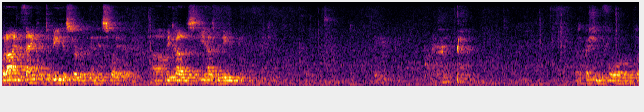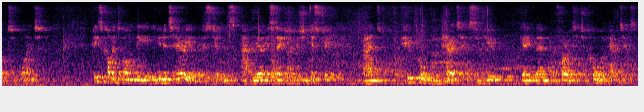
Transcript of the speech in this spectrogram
But I am thankful to be his servant and his slave uh, because he has redeemed me. Question for Dr. White. Please comment on the Unitarian Christians at the earlier stages of Christian history and who called them heretics and who gave them authority to call them heretics.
